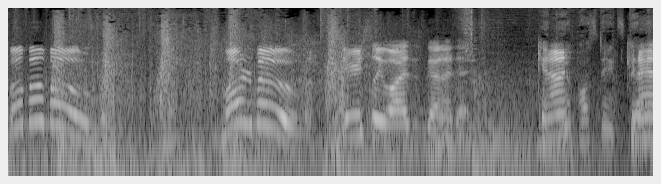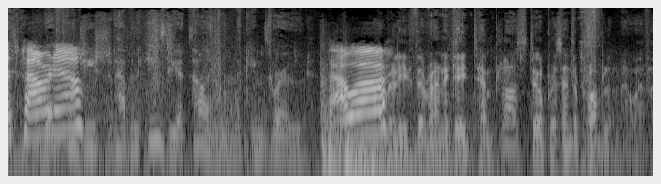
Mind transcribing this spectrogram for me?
Boom, boom, boom! More boom! Seriously, why is this gun dead? Can I? the apostates can I dead, have power now? refugees should have an easier time on the King's Road. I believe the renegade Templars still present a problem, however.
